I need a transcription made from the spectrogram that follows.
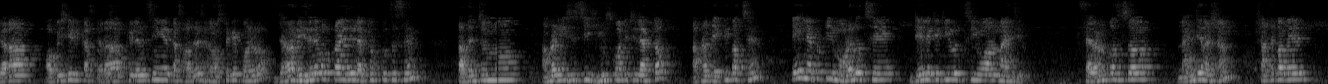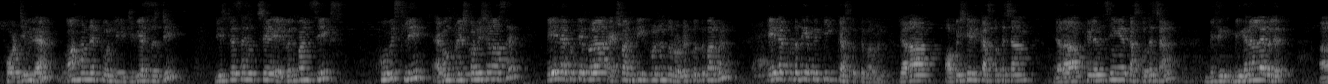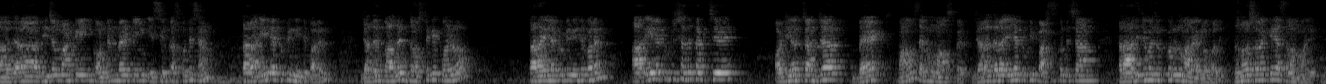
যারা অফিসিয়াল কাজ যারা ফ্রিল্যান্সিং এর কাজ তাদের দশ থেকে পনেরো, যারা রিজনেবল প্রাইসে ল্যাপটপ করতেছেন তাদের জন্য আমরা নিয়ে এসেছি হিউজ কোয়ান্টিটি ল্যাপটপ আপনারা দেখতেই পাচ্ছেন, এই ল্যাপটপটির মডেল হচ্ছে Dell Latitude three one nine zero processor nine generation সাথে পাবেন four GB RAM one hundred twenty GB display size হচ্ছে ইলেভেন পয়েন্ট সিক্স খুবই স্লিম এবং ফ্রেশ কন্ডিশন আছে। এই ল্যাপটপটি আপনারা একশো আশি ডিগ্রি পর্যন্ত রোটেট করতে পারবেন। এই ল্যাপটপটা দিয়ে আপনি কি কাজ করতে পারবেন? যারা অফিসিয়ালি কাজ করতে চান, যারা ফ্রিল্যান্সিং এর কাজ করতে চান বিগিনার লেভেলের যারা digital marketing content writing SEO কাজ করতে চান, তারা এই ল্যাপটপটি নিতে পারেন। যাদের বাজেট দশ থেকে পনেরো, তারা এই ল্যাপটপটি নিতে পারেন। আর এই ল্যাপটপটির সাথে থাকছে অরিজিনাল চার্জার ব্যাগ মাউস এবং মাউস প্যাড যারা যারা এই ল্যাপটপটি পারচেস করতে চান তারা আজই যোগাযোগ করুন মারা গ্লোবালে ধন্যবাদ সবাইকে আসসালামু আলাইকুম।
